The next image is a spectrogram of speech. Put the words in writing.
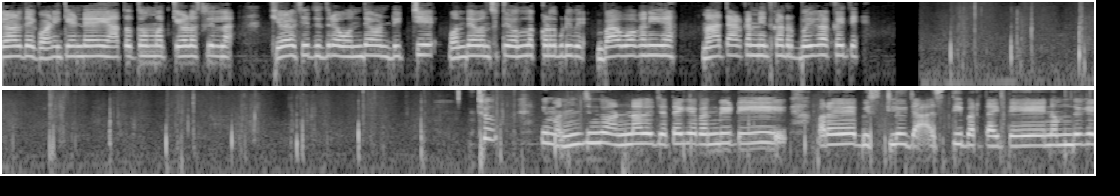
ಹೇಳ್ದೆ ಗೊಣಿಕೆಂಡೆ ಯಾತದ ಮತ್ ಕೇಳಿಸ್ಲಿಲ್ಲ. ಕೇಳಿಸಿದ್ರೆ ಒಂದೇ ಒಂದ್ ಡಿಚ್ಚಿ ಒಂದೇ ಒಂದ್ ಸತಿ ಎಲ್ಲ ಕಡ್ದು ಬಿಡಿವೆ. ಬಾ ಹೋಗಣೀಗ ಮಾತಾಡ್ಕೊಂಡು ನಿಂತ್ಕೊಂಡ್ರೆ ಬೈಗಾಕೈತೆ. ಜೊತೆಗೆ ಬಂದ್ಬಿಟ್ಟಿ ಅರೆ ಬಿಸಿಲು ಜಾಸ್ತಿ ಬರ್ತೈತೆ. ನಮ್ದಿಗೆ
